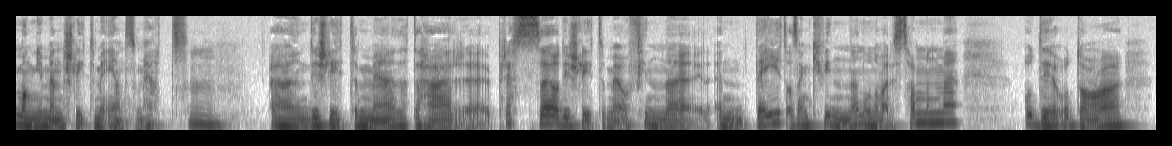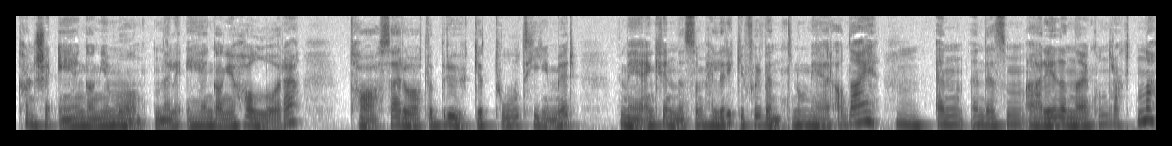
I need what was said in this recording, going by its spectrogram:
mange menn sliter med ensomhet. Mm. De sliter med dette her eh, presset, og de sliter med å finne en date, altså en kvinne, noen å være sammen med. Og det å da kanskje en gang i måneden eller en gang i halvåret ta seg råd til å bruke to timer med en kvinne som heller ikke forventer noe mer av deg enn enn det som er i denne kontrakten, da.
